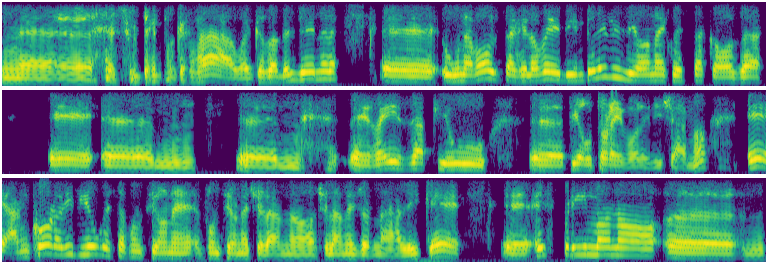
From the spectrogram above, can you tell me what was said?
mm, eh, sul tempo che fa o qualcosa del genere, eh, una volta che lo vedi in televisione questa cosa è, ehm, ehm, è resa più, eh, più, autorevole, diciamo, e ancora di più questa funzione, funzione ce, l'hanno, ce l'hanno i giornali che eh, esprimono eh,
